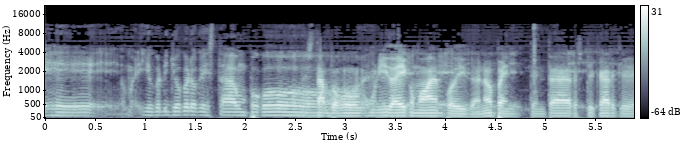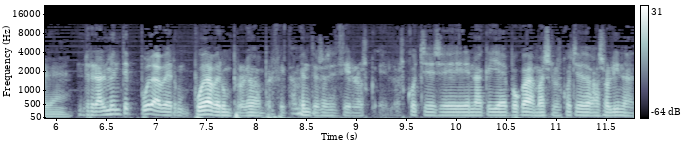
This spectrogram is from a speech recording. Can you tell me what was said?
eh, yo, creo- yo creo que está un poco... Está un poco unido ahí como han eh, podido, ¿no? Para eh, intentar explicar que... realmente puede haber puede haber un problema perfectamente. O sea, es decir los, los coches en aquella época además los coches de gasolina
